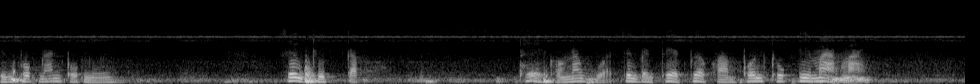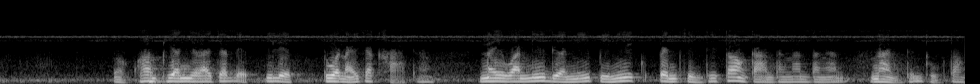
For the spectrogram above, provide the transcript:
ถึงพบนั้นพบนี้ ซึ่งผิดกับ เพศของนักบวชซึ่งเป็นเพศเพื่อความพ้นทุกข์นี่มากมายความเพียรอะไรจะเด็ดกิเลสตัวไหนจะขาดในวันนี้เดือนนี้ปีนี้เป็นสิ่งที่ต้องการทางนั้นทางนั้น นั่นถึงถูกต้อง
